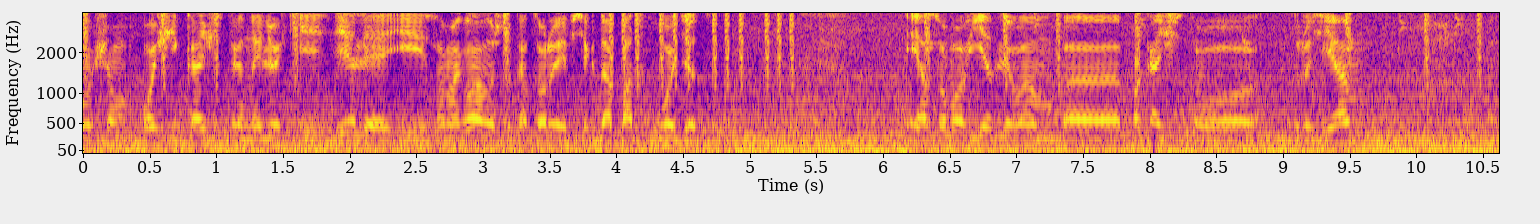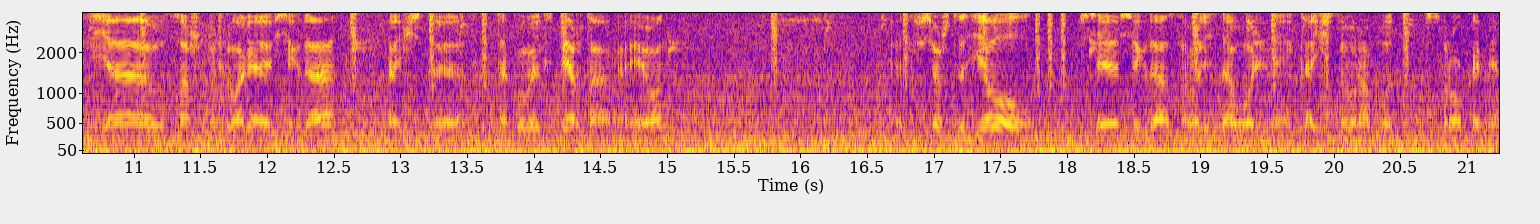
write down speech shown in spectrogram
В общем, очень качественные легкие изделия. И самое главное, что которые всегда подходят. И особо въедливым э, по качеству друзьям я Сашу предлагаю всегда в качестве такого эксперта. И он все, что делал, все всегда оставались довольны качеством работы, сроками.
